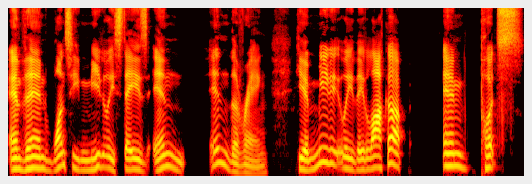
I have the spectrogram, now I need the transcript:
And then once he immediately stays in in the ring, he immediately they lock up and puts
